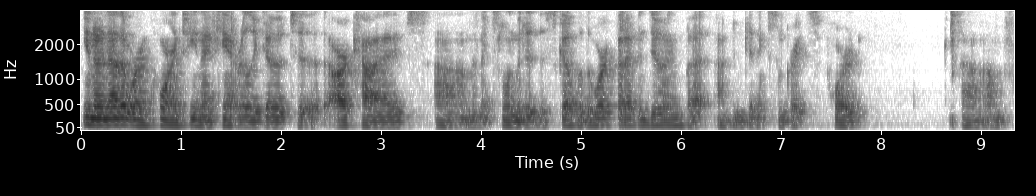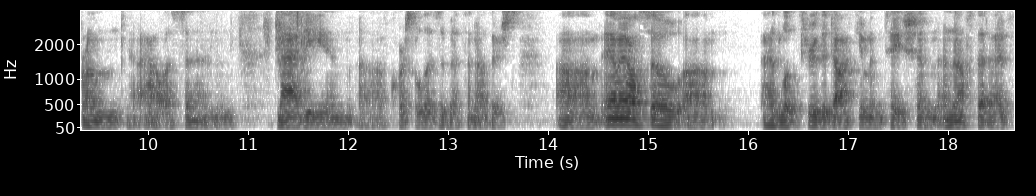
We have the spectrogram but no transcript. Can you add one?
you know, now that we're in quarantine, I can't really go to the archives, um, and it's limited the scope of the work that I've been doing, but I've been getting some great support um, from you know, Allison and Maddie and, uh, of course, Elizabeth and others. Um, and I also um, had looked through the documentation enough that I've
